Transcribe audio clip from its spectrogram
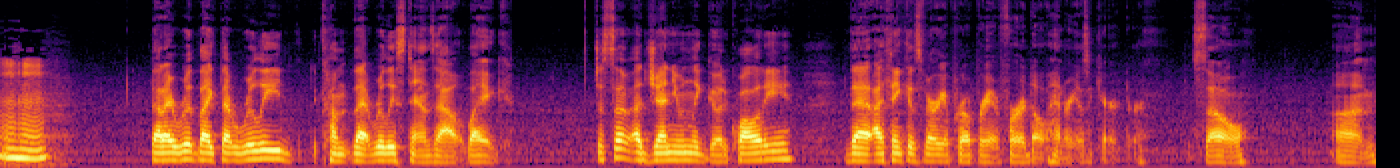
Mm-hmm. that I really like. That really come that really stands out. Like just a, a genuinely good quality that I think is very appropriate for adult Henry as a character. So, um,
